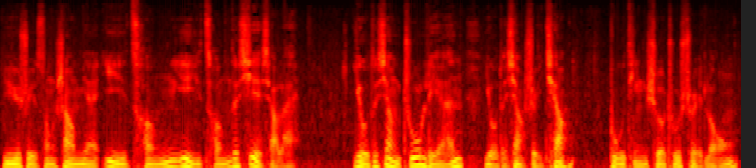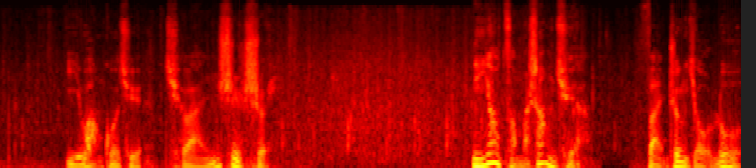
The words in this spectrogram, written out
雨水从上面一层一层的泻下来，有的像珠帘，有的像水枪，不停射出水龙，一望过去全是水。你要怎么上去啊？反正有路，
